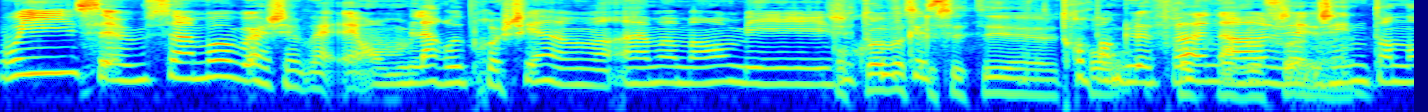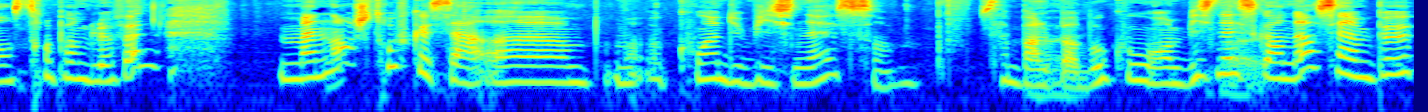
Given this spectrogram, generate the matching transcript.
Oui, c'est un mot, on me l'a reproché à un, moment, mais je trouve Parce que, que c'était euh, trop, anglophone. Hein, j'ai une tendance trop anglophone. Maintenant, je trouve que ça un coin du business. Ça me parle pas beaucoup. En business corner, c'est un peu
